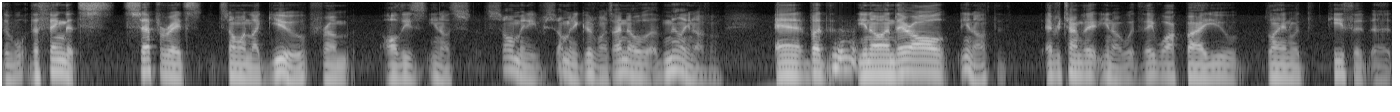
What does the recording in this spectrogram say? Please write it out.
the the thing that separates someone like you from all these you know so many so many good ones. I know a million of them, and but you know, and they're all you know every time they you know they walk by you playing with Keith at at,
